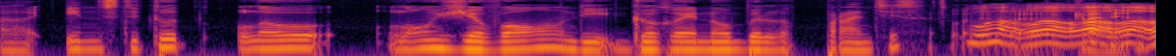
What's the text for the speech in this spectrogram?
eh, Institut Lo Langevin di Grenoble, Perancis. Wow wow Keren wow ya? wow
